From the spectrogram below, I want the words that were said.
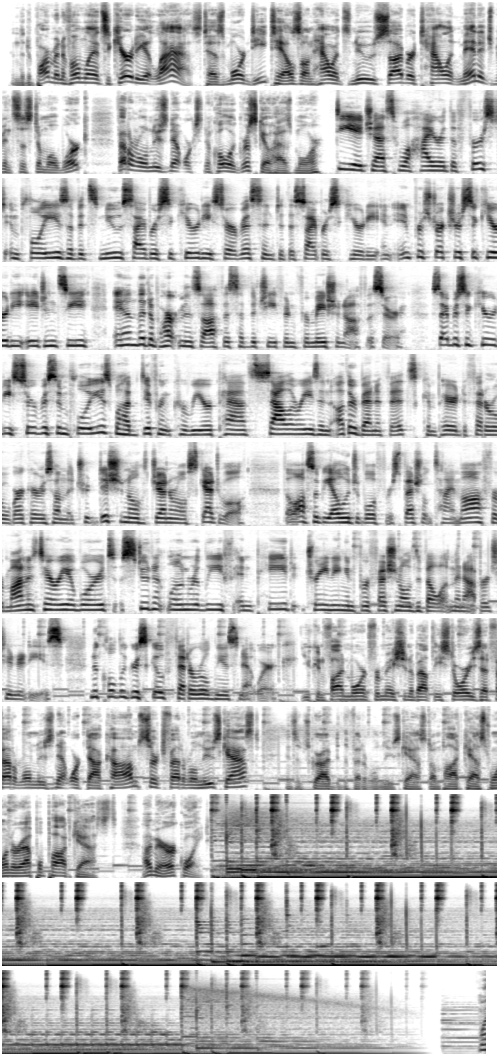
And the Department of Homeland Security at last has more details on how its new cyber talent management system will work. Federal News Network's Nicole Ogrysko has more. DHS will hire the first employees of its new cybersecurity service into the Cybersecurity and Infrastructure Security Agency and the department's Office of the Chief Information Officer. Cybersecurity service employees will have different career paths, salaries, and other benefits compared to federal workers on the traditional general schedule. They'll also be eligible for special time off for monetary awards, student loan relief, and paid training and professional development opportunities. Nicole Ogrysko, Federal News Network. You can find more information about these stories at federalnewsnetwork.com. Search Federal Newscast and subscribe to the Federal Newscast on Podcast One or Apple Podcasts. I'm Eric White.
